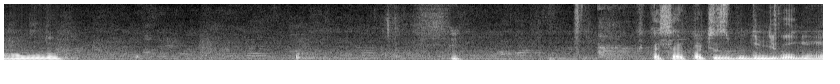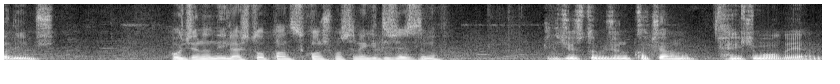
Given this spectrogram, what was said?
Aha buldum. Kaşar parçası buldum gibi oldum ama değilmiş. Hocanın ilaç toplantısı konuşmasına gideceğiz değil mi? Gideceğiz tabii canım. Kaçar mı? Belki mi oldu yani?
